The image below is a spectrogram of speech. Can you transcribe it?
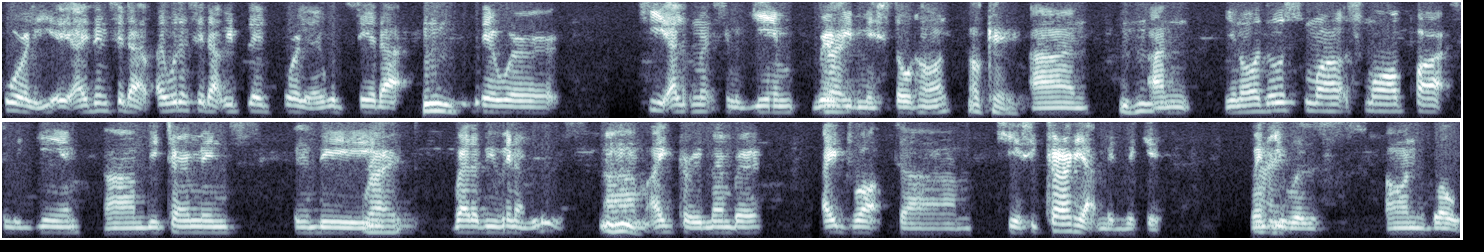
poorly. I didn't say that. I wouldn't say that we played poorly. I would say that mm. there were key elements in the game where right. we missed out on. Okay. And mm-hmm. and you know those small small parts in the game um, determines the right. whether we win or lose. Mm-hmm. Um, I can remember I dropped um, Keacy Carty at mid wicket when right. he was on about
